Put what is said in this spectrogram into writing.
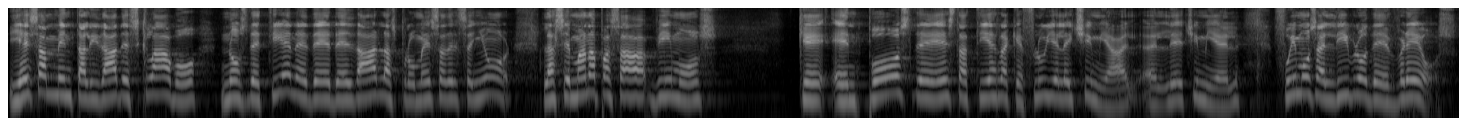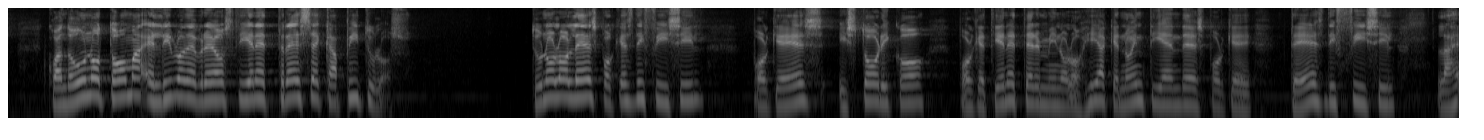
Y esa mentalidad de esclavo nos detiene de, dar las promesas del Señor. La semana pasada vimos que en pos de esta tierra que fluye leche y, miel, eh, leche y miel, fuimos al libro de Hebreos. Cuando uno toma el libro de Hebreos tiene 13 capítulos. Tú no lo lees porque es difícil, porque es histórico, porque tiene terminología que no entiendes, porque te es difícil las,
